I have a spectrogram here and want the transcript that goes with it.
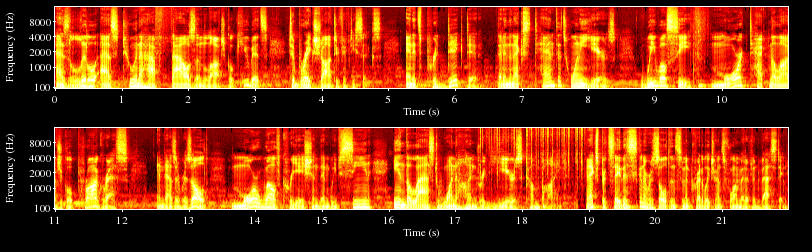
as little as 2,500 logical qubits to break SHA-256. And it's predicted that in the next 10 to 20 years, we will see more technological progress, and as a result, more wealth creation than we've seen in the last 100 years combined. And experts say this is going to result in some incredibly transformative investing.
